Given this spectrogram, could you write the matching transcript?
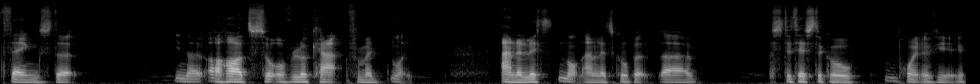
things that you know are hard to sort of look at from a like analyst not analytical but uh, statistical point of view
